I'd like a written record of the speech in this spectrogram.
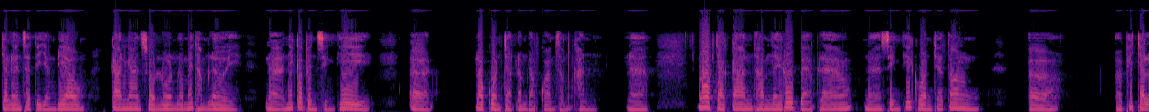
เจริญสติอย่างเดียว การงานส่วนรวมเราไม่ทำเลยนะนี่ก็เป็นสิ่งที่เเราควรจัดลำดับความสำคัญนะนอกจากการทำในรูปแบบแล้วนะสิ่งที่ควรจะต้องออพิจาร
